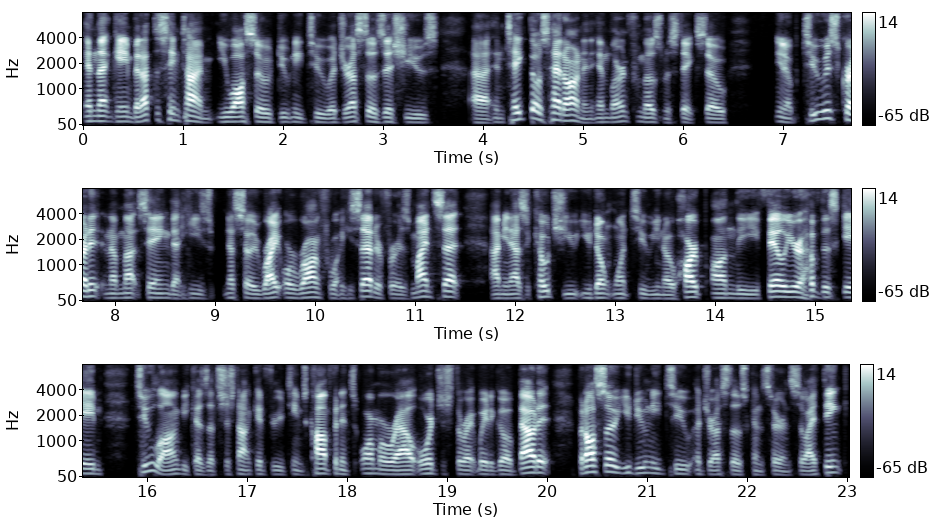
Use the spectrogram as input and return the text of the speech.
in that game, but at the same time, you also do need to address those issues uh, and take those head on and, and learn from those mistakes. So, you know, to his credit, and I'm not saying that he's necessarily right or wrong for what he said or for his mindset. I mean, as a coach, you you don't want to, you know, harp on the failure of this game too long because that's just not good for your team's confidence or morale or just the right way to go about it. But also, you do need to address those concerns. So I think,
